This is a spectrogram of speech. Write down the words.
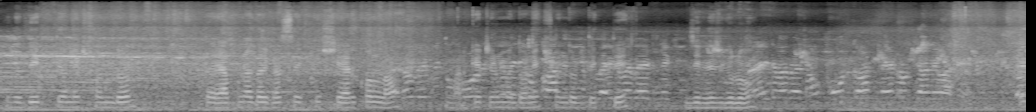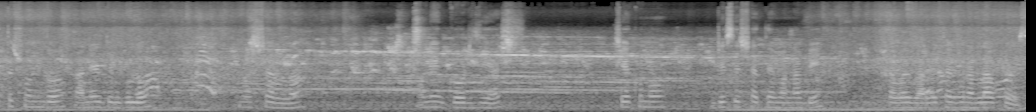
কিন্তু দেখতে অনেক সুন্দর। তাই আপনাদের কাছে একটু শেয়ার করলাম। মার্কেটের মধ্যে অনেক সুন্দর দেখতে জিনিসগুলো। এত সুন্দর কানের দুলগুলো মাসাল্লাহ অনেক গর্জিয়াস যে কোনো ড্রেসের সাথে মানাবে। সবাই ভালো থাকবেন আল্লাহ হাফেজ।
